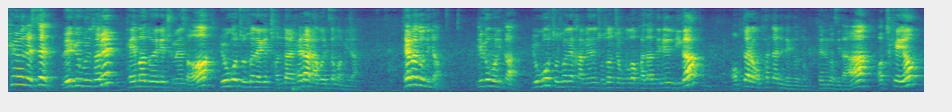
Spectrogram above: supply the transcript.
표현을 쓴 외교 문서를 대마도에게 주면서 요거 조선에게 전달해라 라고 했던 겁니다. 대마도는요. 읽어보니까 요거 조선에 가면 조선 정부가 받아들일 리가 없다라고 판단이 된 거- 되는 겁니다. 어떻게 해요?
